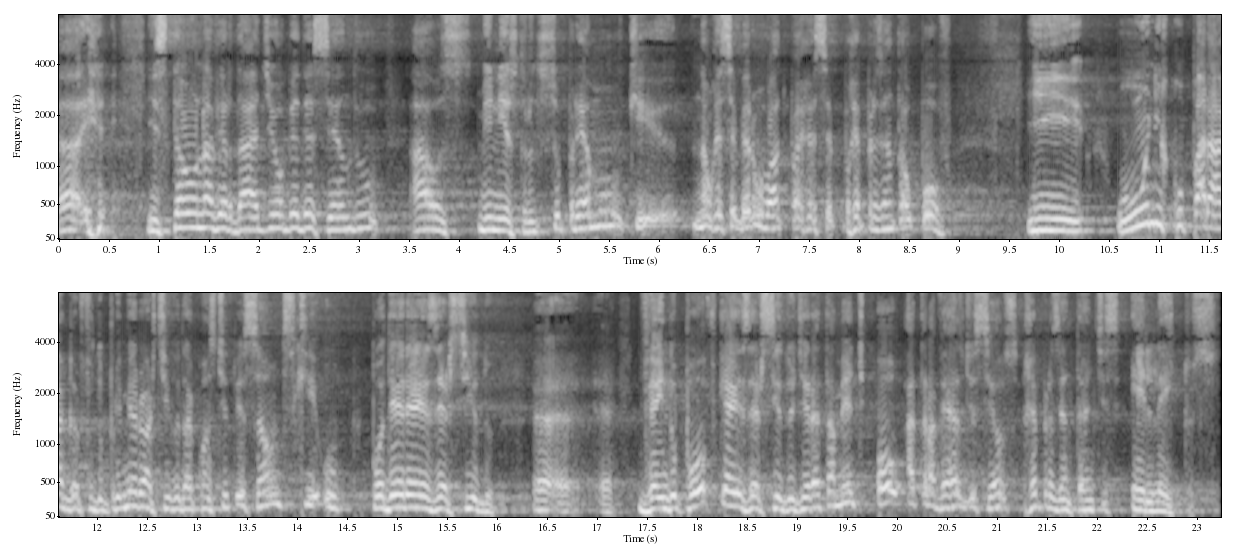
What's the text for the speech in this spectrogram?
ah, estão, na verdade, obedecendo aos ministros do Supremo que não receberam voto para representar o povo. E o único parágrafo do primeiro artigo da Constituição diz que o poder é exercido, eh, eh, vem do povo, que é exercido diretamente ou através de seus representantes eleitos.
